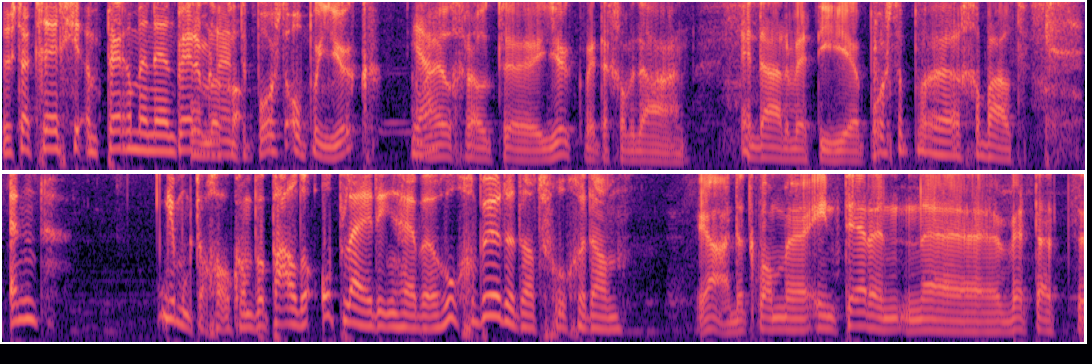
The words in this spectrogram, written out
Dus daar kreeg je een permanent Permanente post op een juk. Ja? Een heel groot eh, juk werd er gedaan. En daar werd die eh, post op eh, gebouwd. En je moet toch ook een bepaalde opleiding hebben. Hoe gebeurde dat vroeger dan? Ja, dat kwam intern, werd dat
